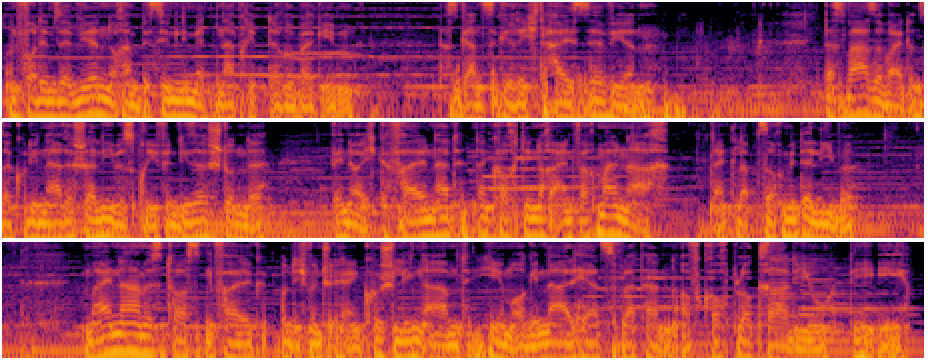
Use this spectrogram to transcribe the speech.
und vor dem Servieren noch ein bisschen Limettenabrieb darüber geben. Das ganze Gericht heiß servieren. Das war soweit unser kulinarischer Liebesbrief in dieser Stunde. Wenn er euch gefallen hat, dann kocht ihn doch einfach mal nach. Dann klappt's auch mit der Liebe. Mein Name ist Thorsten Falk und ich wünsche euch einen kuscheligen Abend hier im Original Herzflattern auf kochblockradio.de.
